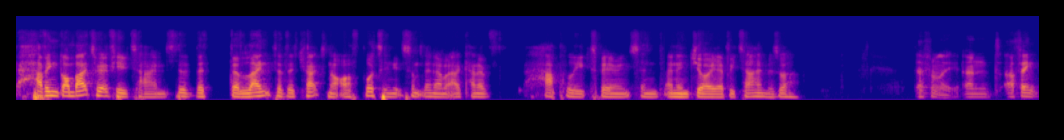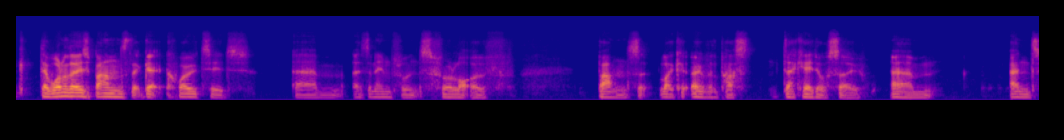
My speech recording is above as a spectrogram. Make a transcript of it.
having gone back to it a few times, the the, the length of the track's not off putting. It's something I, I kind of happily experience and, and enjoy every time as well. Definitely, and I think they're one of those bands that get quoted um, as an influence for a lot of bands, like over the past decade or so. Um, and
